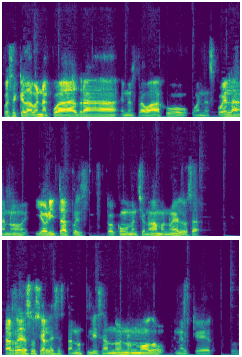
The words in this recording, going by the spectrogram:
pues se quedaban en la cuadra, en el trabajo o en la escuela, ¿no? Y ahorita, pues, como mencionaba Manuel, o sea, las redes sociales se están utilizando en un modo en el que pues,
